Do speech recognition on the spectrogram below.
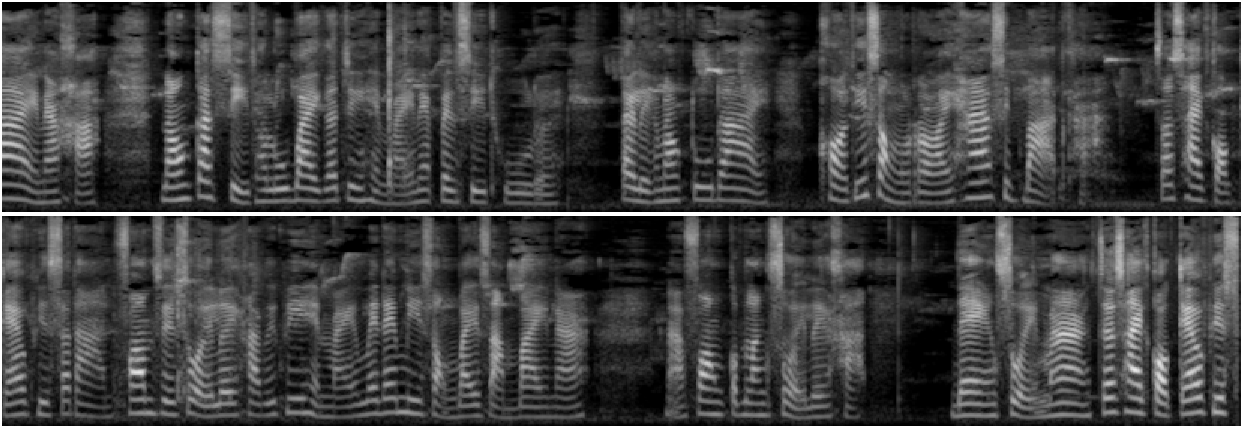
ได้นะคะ น้องกัดสีทะลุใบก็จริงเห็นไหมเนี่ยเป็นซีทูเลย แต่เลี้ยงนอกตู้ได้ ขอที่ 250 บาทค่ะ จ้าชายเกาะแก้วพิสดารฟอร์มสวยๆเลยค่ะพี่ๆเห็นไหมไม่ได้มีสองใบสามใบนะนะฟอร์มกำลังสวยเลยค่ะ แดงสวยมากเจ้าชายเกาะแก้วพิส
